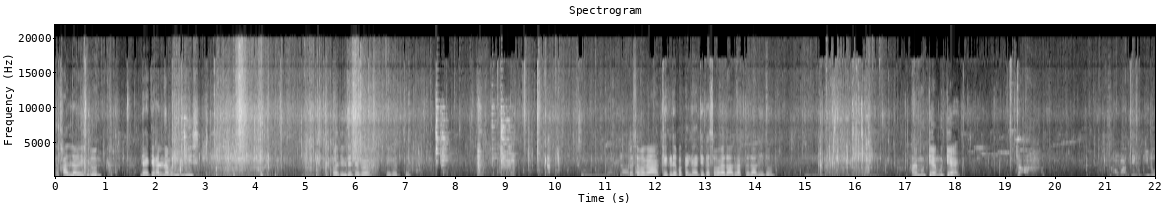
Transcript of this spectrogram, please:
तर खाल्ला इकडून. द्यायच्या खाली ना बघितलीस बघ तिकडे सगळं हे करतो. कसं बघा खेकडे पकडण्यासाठी कसं बघा जायला लागतं जालीतून हाय मोठी आहे मोठी आहे सव्वा तीन किलो.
